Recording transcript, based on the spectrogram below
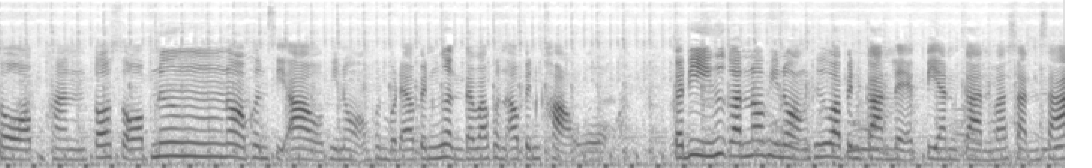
สอบหันต่อสอบหนึ่งเนาะเพิ่นสิเอาพี่น้องเพิ่นบ่ได้เอาเป็นเงิน แต่ว่าเพิ่นเอาเป็นเขาก็ดีคือกันเนาะพี่น้องถือว่าเป็นการแหลกเปลี่ยนกันว่าสันซะ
